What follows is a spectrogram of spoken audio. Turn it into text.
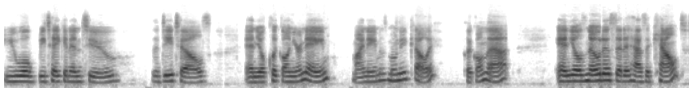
you will be taken into the details and you'll click on your name My name is Monique Kelly. Click on that. And you'll notice that it has account,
